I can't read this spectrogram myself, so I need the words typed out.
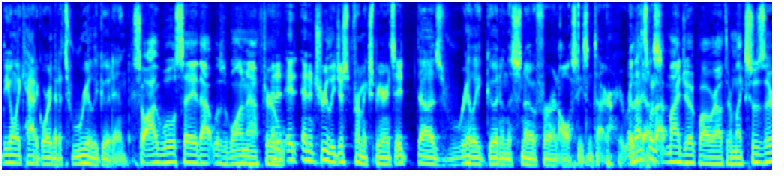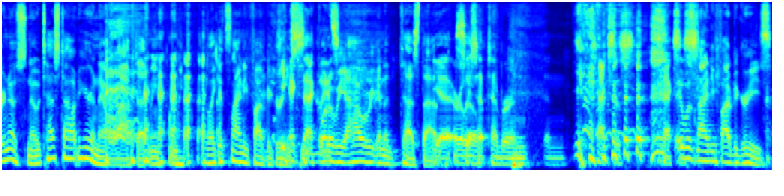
the only category that it's really good in. So I will say that was one after. And it, it, and it truly, just from experience, it does really good in the snow for an all season tire. It really and that's does. what I, my joke while we're out there. I'm like, so is there no snow test out here? And they all laughed at me. I'm like, like it's 95 degrees. exactly. What are we? How are we going to test that? yeah, early So- September in, in Texas. Texas. It was 95 degrees.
